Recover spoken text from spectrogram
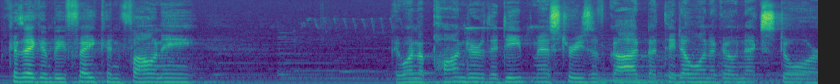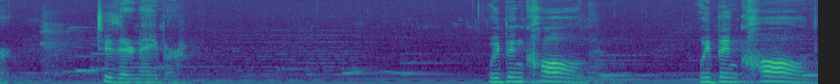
because they can be fake and phony. They want to ponder the deep mysteries of God, but they don't want to go next door to their neighbor. We've been called. We've been called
